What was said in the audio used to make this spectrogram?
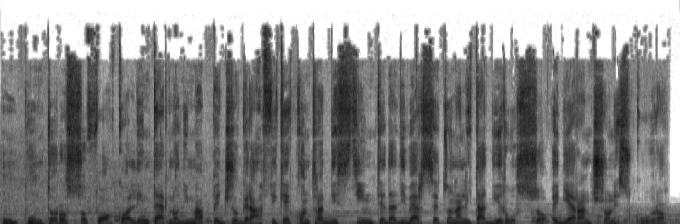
un punto rosso fuoco all'interno di mappe geografiche contraddistinte da diverse tonalità di rosso e di arancione scuro.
